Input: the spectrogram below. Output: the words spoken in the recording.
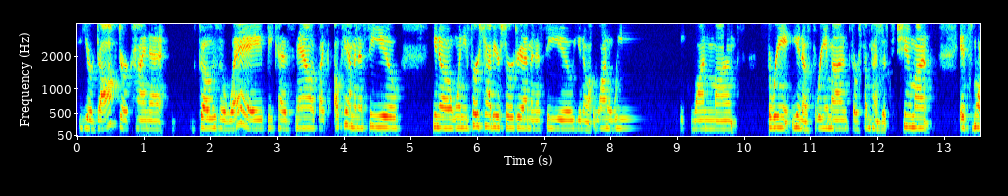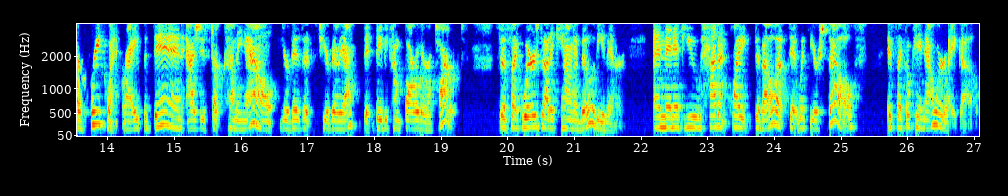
your doctor kind of goes away because now it's like, okay, I'm going to see you. You know, when you first have your surgery, I'm going to see you. You know, at one week one month, three, you know, three months, or sometimes it's two months. It's more frequent, right? But then as you start coming out, your visits to your bariatric, they become farther apart. So it's like, where's that accountability there? And then if you haven't quite developed it with yourself, it's like, okay, now where do I go?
